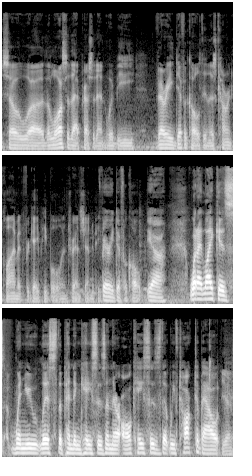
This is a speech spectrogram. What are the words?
so uh, the loss of that precedent would be very difficult in this current climate for gay people and transgender people. Very difficult. Yeah. What I like is when you list the pending cases, and they're all cases that we've talked about Yes.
